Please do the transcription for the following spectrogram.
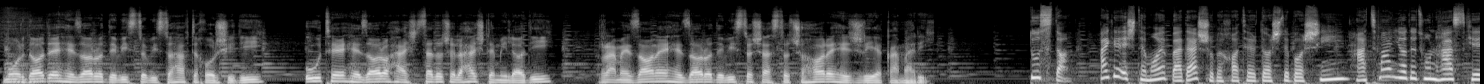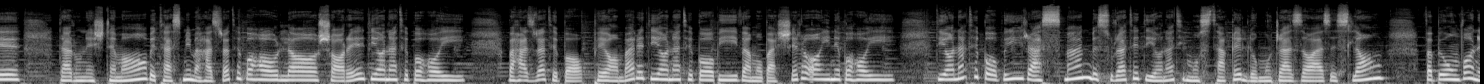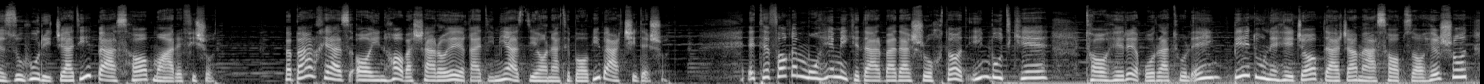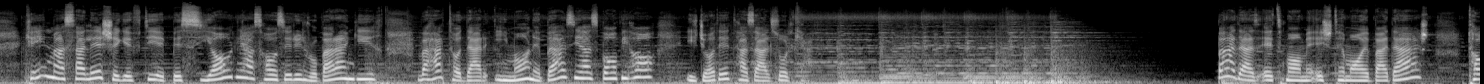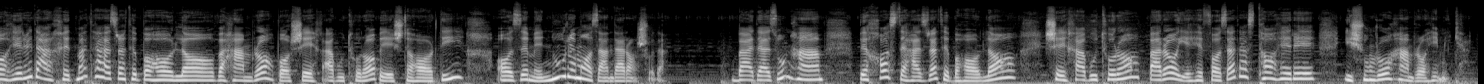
مرداد 1227 خورشیدی، اوت 1848 میلادی، رمضان 1264 هجری قمری. دوستان اگه اجتماع بدش رو به خاطر داشته باشین حتما یادتون هست که در اون اجتماع به تصمیم حضرت بهاءالله شارع دیانت بهایی و حضرت باب پیامبر دیانت بابی و مبشر آین بهایی. دیانت بابی رسما به صورت دیانتی مستقل و مجزا از اسلام و به عنوان ظهوری جدید به اصحاب معرفی شد و برخی از آینها و شرایع قدیمی از دیانت بابی برچیده شد. اتفاق مهمی که در بدش رخ داد این بود که طاهره قرتالعین بدون هجاب در جمع اصحاب ظاهر شد که این مسئله شگفتی بسیاری از حاضرین رو برانگیخت و حتی در ایمان بعضی از بابی ها ایجاد تزلزل کرد. بعد از اتمام اجتماع بدشت طاهره در خدمت حضرت بهاءالله و همراه با شیخ ابو تراب اشتهاردی عازم نور مازندران شدند. بعد از اون هم به خواست حضرت بهاءالله شیخ ابوتراب برای حفاظت از طاهره ایشون رو همراهی می‌کرد.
